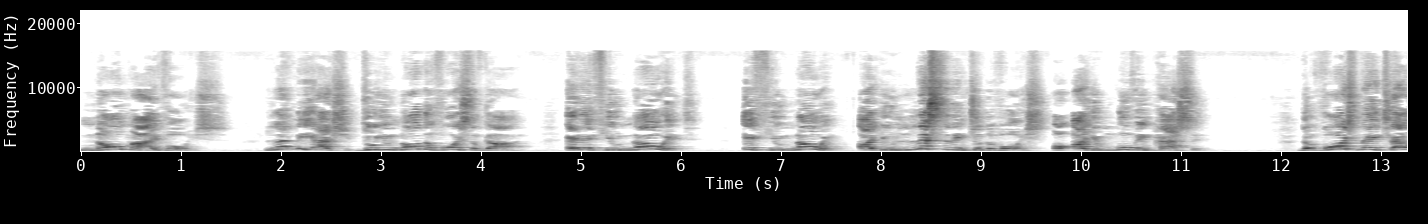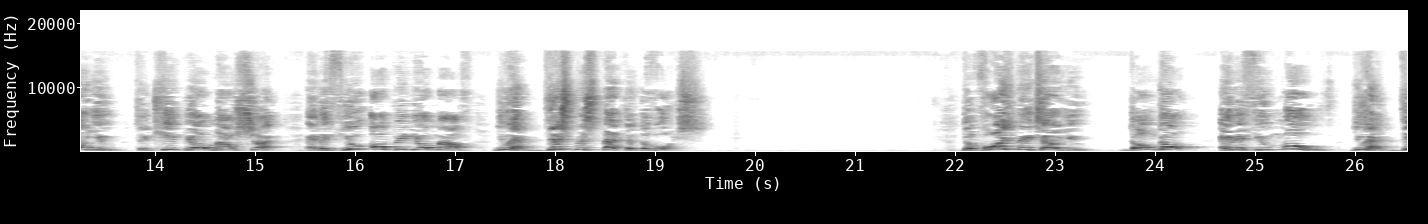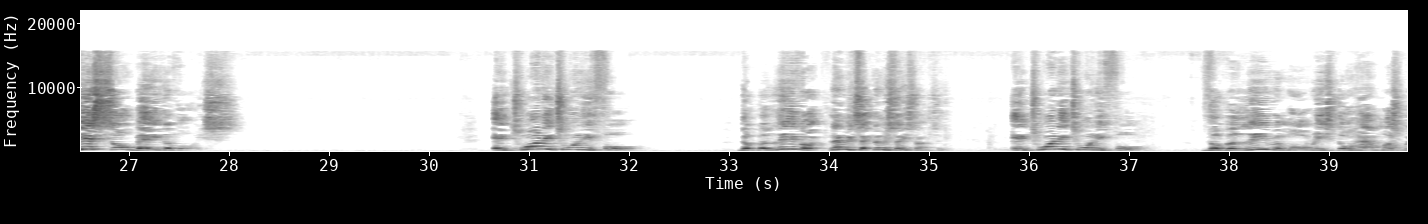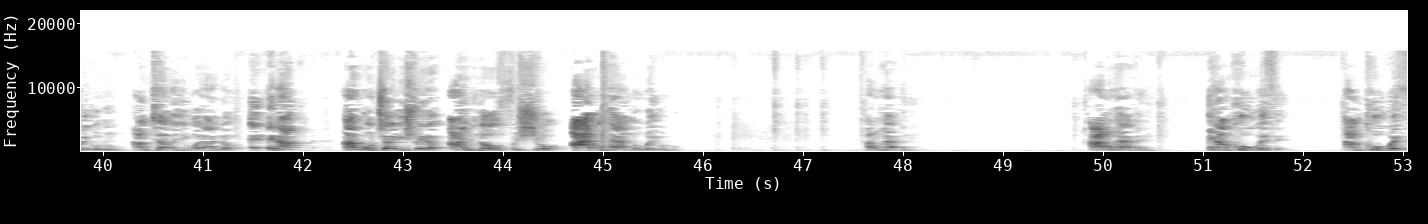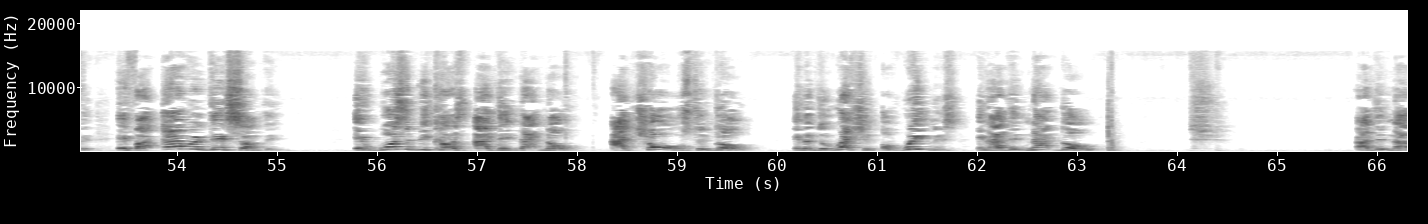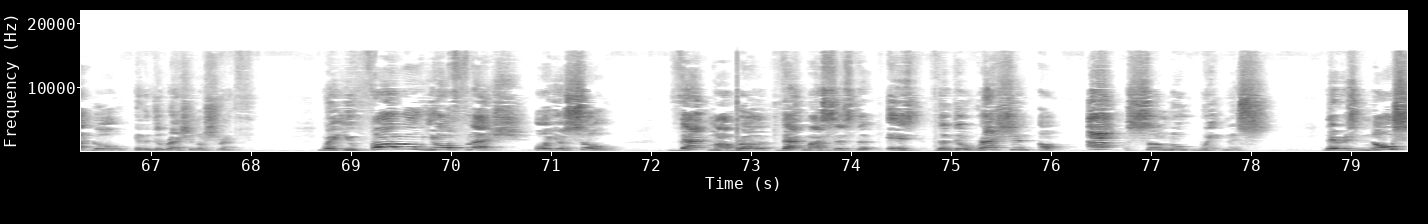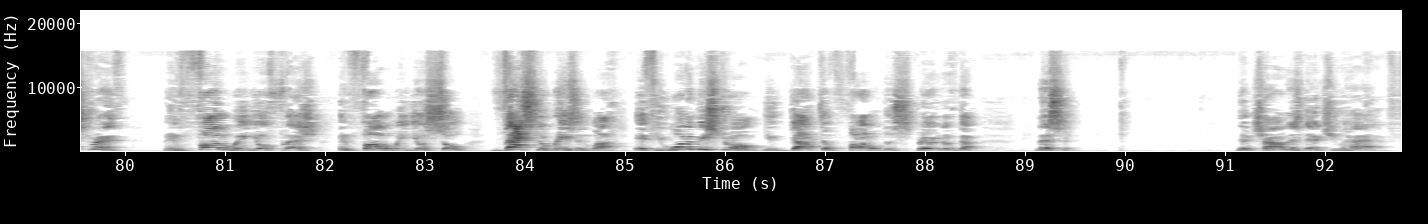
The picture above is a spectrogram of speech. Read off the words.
Know my voice. Let me ask you, do you know the voice of God? And if you know it, if you know it, are you listening to the voice or are you moving past it? The voice may tell you to keep your mouth shut. And if you open your mouth, you have disrespected the voice. The voice may tell you, don't go. And if you move, you have disobeyed the voice. In 2024, the believer, let me say, let me say something. In 2024, the believer, Maurice, don't have much wiggle room. I'm telling you what I know. And I, I'm going to tell you straight up, I know for sure I don't have no wiggle room. I don't have any. I don't have any. And I'm cool with it. I'm cool with it. If I ever did something It wasn't because I did not know. I chose to go in a direction of weakness and I did not go I did not go in the direction of strength. When you follow your flesh or your soul, that, my brother, that, my sister, is the direction of absolute weakness. There is no strength in following your flesh and following your soul. That's the reason why. If you want to be strong, you got to follow the Spirit of God. Listen, the challenge that you have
